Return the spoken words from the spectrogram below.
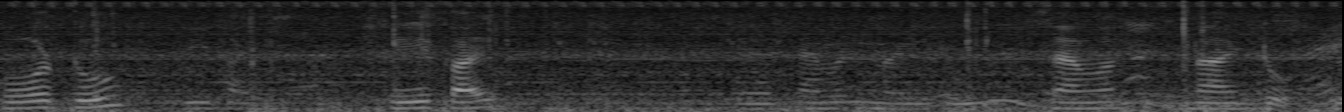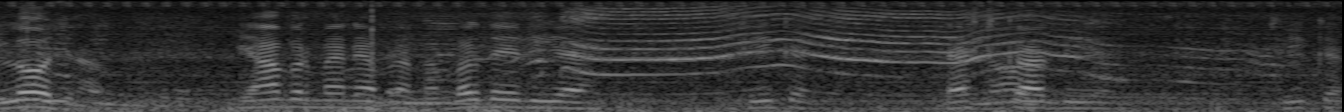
four two three five three five seven nine two seven nine two लो जनाब। यहाँ पर मैंने अपना नंबर दे दिया है। ठीक है? टेस्ट कर दिया। ठीक है?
